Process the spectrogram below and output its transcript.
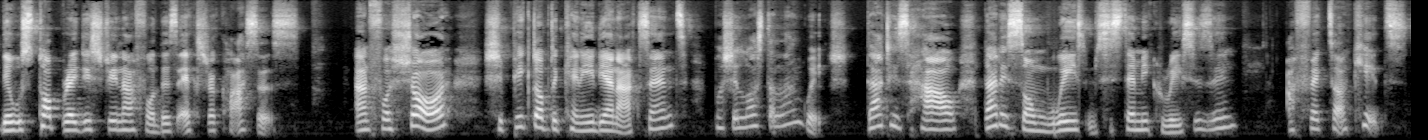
they will stop registering her for these extra classes. And for sure, she picked up the Canadian accent, but she lost the language. That is how, that is some ways systemic racism affects our kids.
